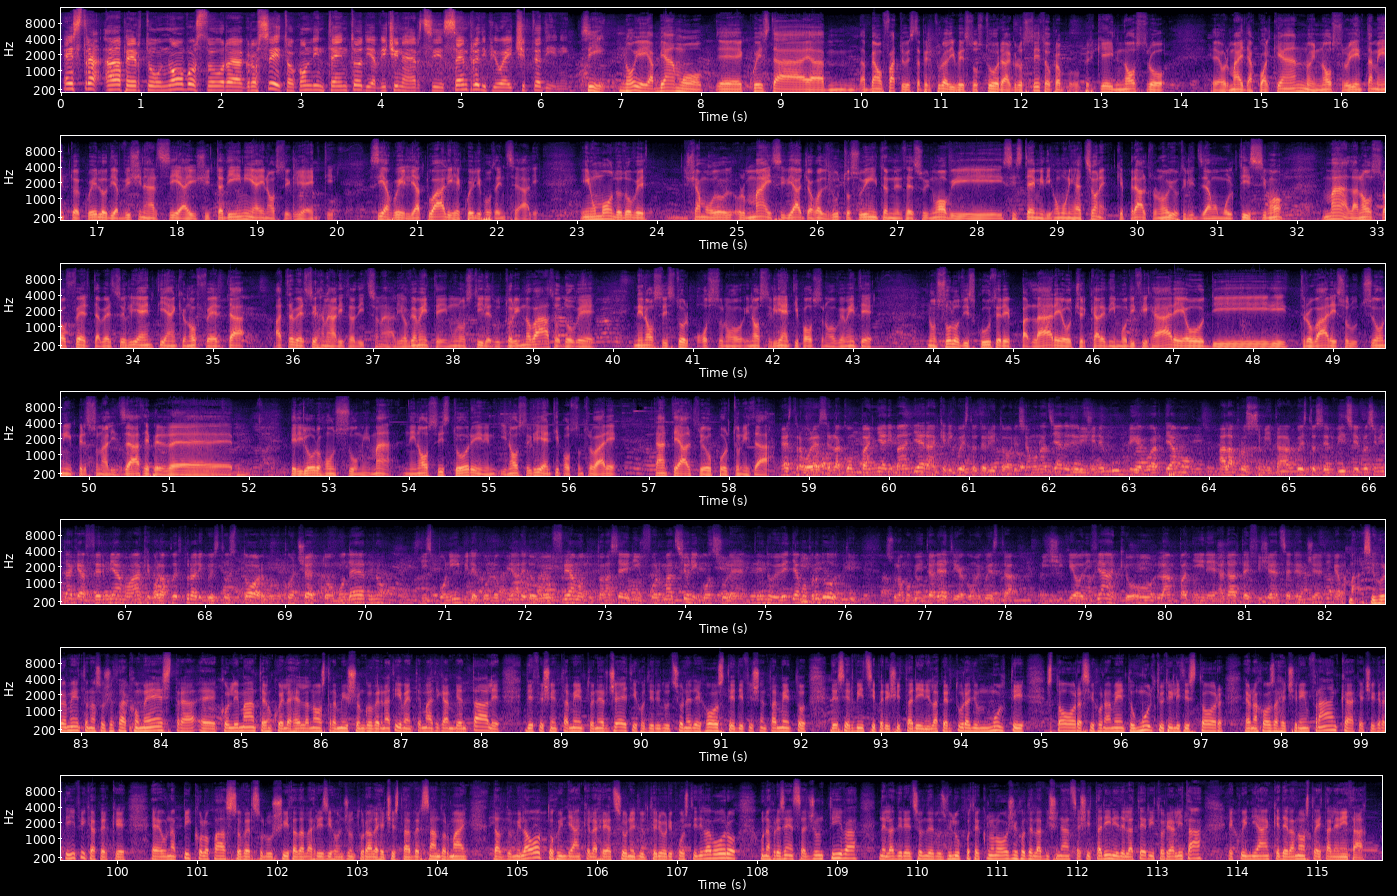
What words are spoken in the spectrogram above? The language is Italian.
Estra ha aperto un nuovo store a Grosseto con l'intento di avvicinarsi sempre di più ai cittadini. Sì, noi abbiamo, eh, questa, eh, abbiamo fatto questa apertura di questo store a Grosseto proprio perché il nostro, eh, ormai da qualche anno, il nostro orientamento è quello di avvicinarsi ai cittadini e ai nostri clienti, sia quelli attuali che quelli potenziali. In un mondo dove diciamo, ormai si viaggia quasi tutto su internet e sui nuovi sistemi di comunicazione che peraltro noi utilizziamo moltissimo, ma la nostra offerta verso i clienti è anche un'offerta attraverso i canali tradizionali, ovviamente in uno stile tutto rinnovato dove nei nostri store possono, i nostri clienti possono ovviamente non solo discutere, parlare o cercare di modificare o di trovare soluzioni personalizzate per eh, per i loro consumi, ma nei nostri store i nostri clienti possono trovare tante altre opportunità. Estra vuole essere la compagnia di bandiera anche di questo territorio, siamo un'azienda di origine pubblica e guardiamo alla prossimità, a questo servizio di prossimità che affermiamo anche con l'apertura di questo store con un concetto moderno, disponibile, colloquiale, dove offriamo tutta una serie di informazioni consulenti, dove vendiamo prodotti sulla mobilità elettrica come questa bici che ho di fianco o lampadine ad alta efficienza energetica. Ma sicuramente una società come Estra è collimata con quella che è la nostra mission governativa in tematica ambientale, di efficientamento energetico, di riduzione dei costi e di efficientamento dei servizi per i cittadini. L'apertura di un multi-store sicuramente, un multi-utility store è una cosa che ci rinfranca, che ci gratifica perché è un piccolo passo verso l'uscita dalla crisi congiunturale che ci sta avversando ormai dal 2008, quindi anche la creazione di ulteriori posti di lavoro, una presenza aggiuntiva nella direzione dello sviluppo tecnologico, della vicinanza ai cittadini, della territorialità e quindi anche della nostra italianità.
